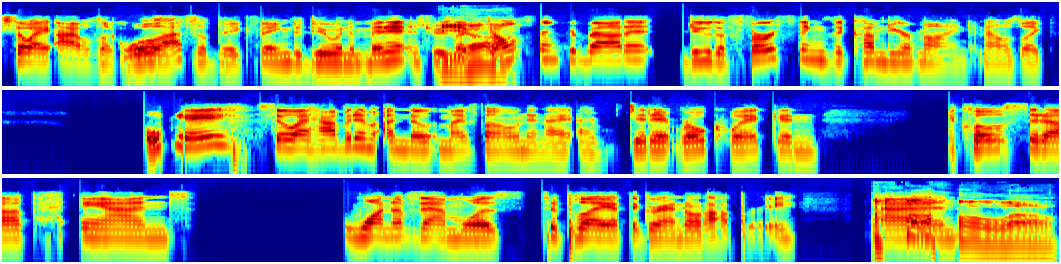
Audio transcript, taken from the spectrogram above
So I, I was like, well, that's a big thing to do in a minute. And she was Yeah. like, don't think about it. Do the first things that come to your mind. And I was like, okay. So I have it in a note in my phone and I, I did it real quick and I closed it up. And one of them was to play at the Grand Ole Opry. And oh wow.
